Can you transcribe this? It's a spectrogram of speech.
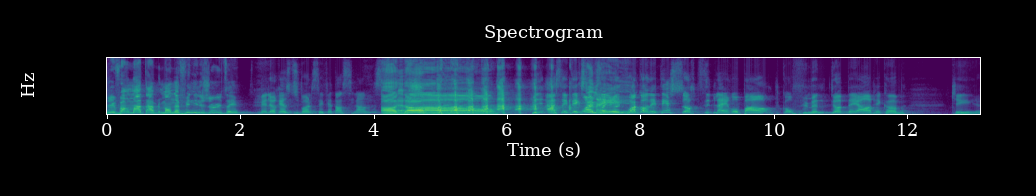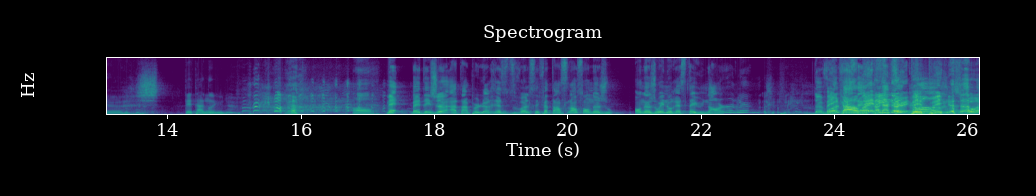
J'ai fermé la table, mais on a fini le jeu, tu sais. Mais le reste du vol s'est fait en silence. Oh non! Oh! Puis elle s'est excusée Ouais, mais- une fois qu'on était sortis de l'aéroport, puis qu'on fumait une top dehors, puis elle est comme, OK, euh, tanné, là. Oh. Mais ben déjà, attends un peu, le reste du vol s'est fait en silence. On a, jou- on a joué, il nous restait une heure là, de vol. Ben, fait que quand même, quart bébé. du vol.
